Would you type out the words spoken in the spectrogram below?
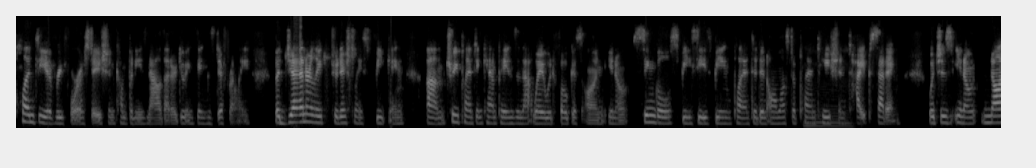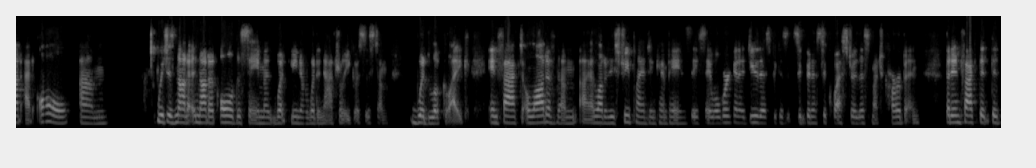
plenty of reforestation companies now that are doing things differently. But generally, traditionally speaking, um, tree planting campaigns in that way would focus on you know single species being planted in almost a plantation mm. type setting, which is you know not at all um, which is not not at all the same as what you know what a natural ecosystem would look like. In fact, a lot of them, a lot of these tree planting campaigns, they say, well, we're going to do this because it's going to sequester this much carbon. But in fact, the, the,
